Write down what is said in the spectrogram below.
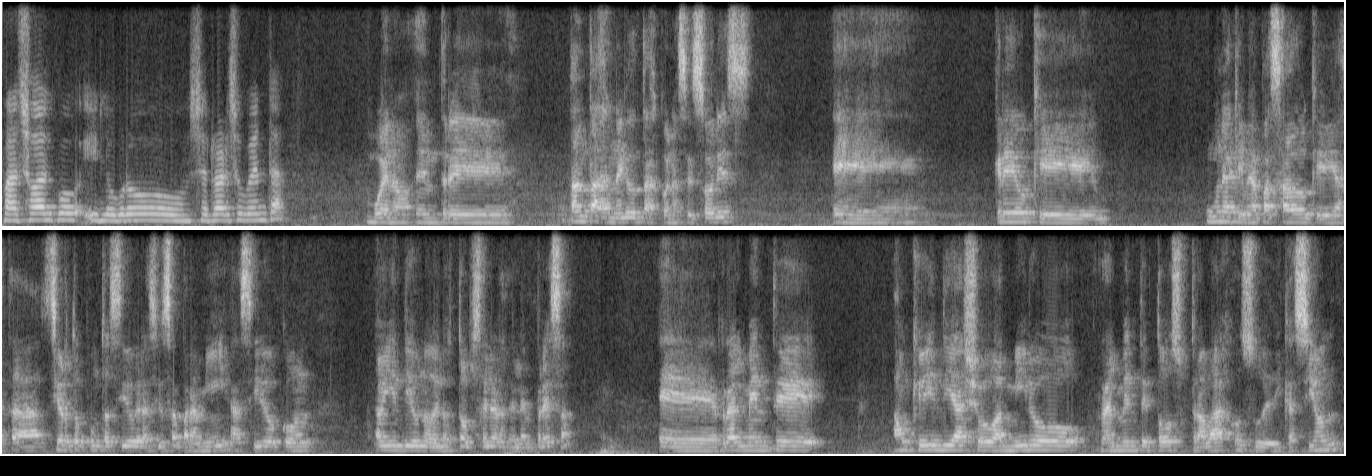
pasó algo y logró cerrar su venta? Bueno, entre tantas anécdotas con asesores, eh, creo que una que me ha pasado que hasta cierto punto ha sido graciosa para mí ha sido con hoy en día uno de los top sellers de la empresa. Eh, realmente, aunque hoy en día yo admiro realmente todo su trabajo, su dedicación,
